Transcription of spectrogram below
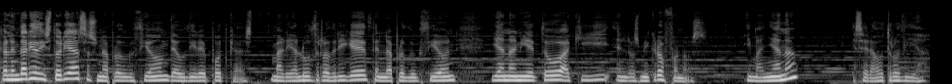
Calendario de Historias es una producción de Audire Podcast. María Luz Rodríguez en la producción y Ana Nieto aquí en los micrófonos. Y mañana será otro día.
